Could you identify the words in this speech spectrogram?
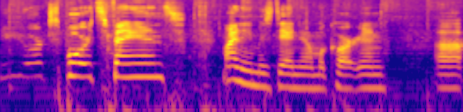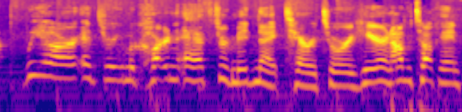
New York sports fans. My name is Danielle McCartan. Uh, we are entering McCartan after midnight territory here, and I'll be talking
